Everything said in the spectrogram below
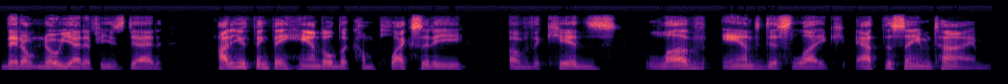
they don't know yet if he's dead. How do you think they handle the complexity of the kids' love and dislike at the same time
